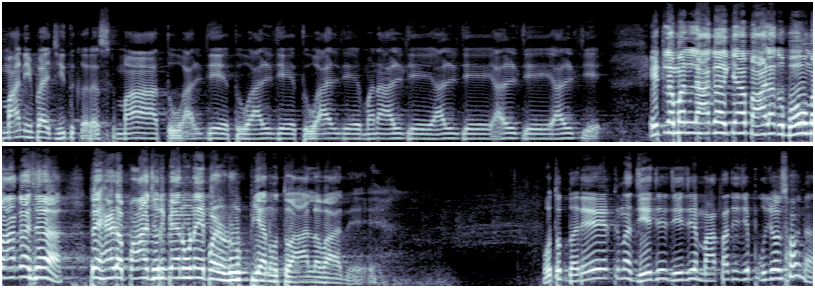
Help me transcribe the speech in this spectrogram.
માની ભાઈ જીદ કરસ, માં, તું આલજે તું આલજે તું આલજે, મને આલજે આલજે આલજે આલજે. એટલે મને લાગે કે આ બાળક બહુ માગે છે, તો હેડો પાંચ રૂપિયાનું નહીં, પણ રૂપિયાનું તો આલવા દે. હું તો દરેકના જે જે જે જે માતાજી જે પૂજો છો ને,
